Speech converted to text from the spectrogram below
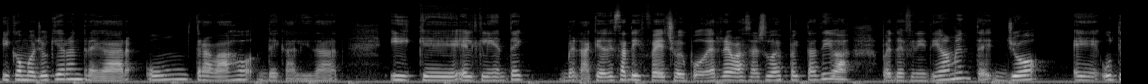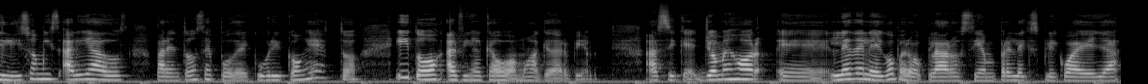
y como yo quiero entregar un trabajo de calidad y que el cliente ¿verdad? quede satisfecho y poder rebasar sus expectativas, pues definitivamente yo eh, utilizo mis aliados para entonces poder cubrir con esto y todos al fin y al cabo vamos a quedar bien. Así que yo mejor eh, le delego, pero claro, siempre le explico a ella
